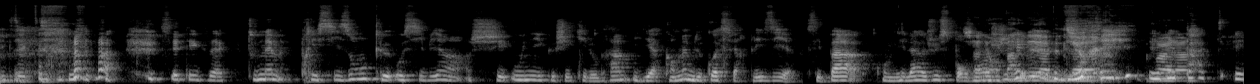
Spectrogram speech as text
Exact. c'est exact. Tout de même, précisons que aussi bien chez Uni que chez Kilogramme, il y a quand même de quoi se faire plaisir. C'est pas qu'on est là juste pour manger du riz et des pâtes et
